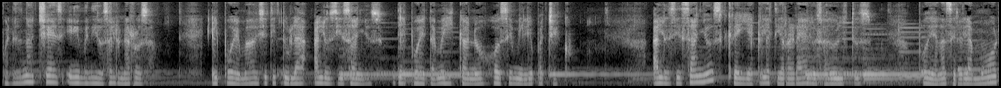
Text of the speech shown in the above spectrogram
Buenas noches y bienvenidos a Luna Rosa. El poema de hoy se titula A los 10 años, del poeta mexicano José Emilio Pacheco. A los 10 años creía que la tierra era de los adultos. Podían hacer el amor,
